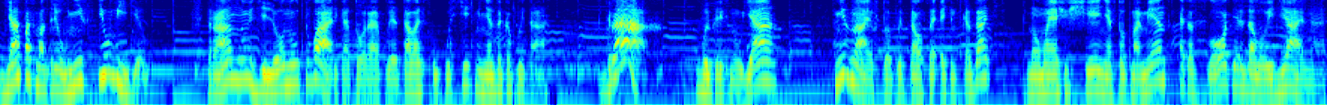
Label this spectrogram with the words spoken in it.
Я посмотрел вниз и увидел странную зеленую тварь, которая пыталась укусить меня за копыта. Грах! Выкрикнул я. Не знаю, что пытался этим сказать, Но мои ощущения в тот момент это слово передало идеально.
